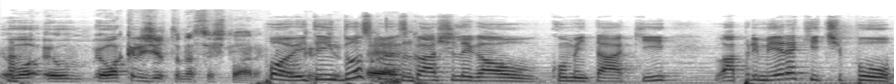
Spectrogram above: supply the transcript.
eu, eu, eu acredito nessa história. Pô, e tem duas coisas que eu acho legal comentar aqui. A primeira é que, tipo,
